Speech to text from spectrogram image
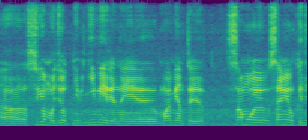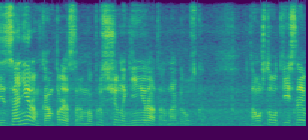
Э, съем идет немеренные моменты самой, самим кондиционером, компрессором, и плюс еще на генератор нагрузка. Потому что вот если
